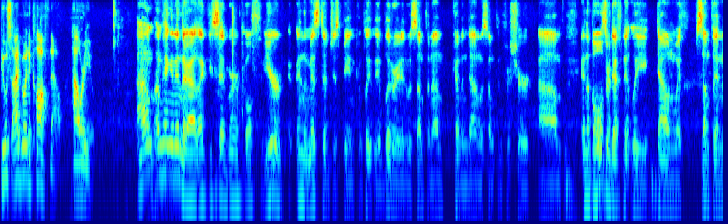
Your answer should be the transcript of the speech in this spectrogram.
Goose, I'm going to cough now. How are you? Um, I'm hanging in there. Like you said, we're both. You're in the midst of just being completely obliterated with something. I'm coming down with something for sure. Um, and the Bulls are definitely down with something.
